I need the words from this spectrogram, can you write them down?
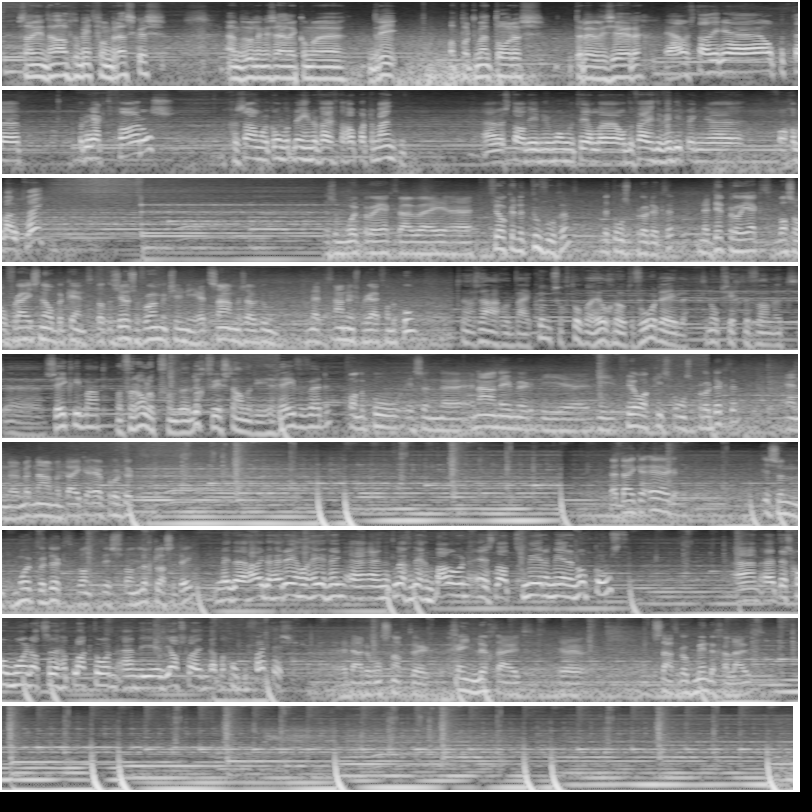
We staan hier in het havengebied van Breskes. En de bedoeling is eigenlijk om eh, drie appartementtorens te realiseren. Ja, we staan hier eh, op het eh, project Varos. Gezamenlijk 159 appartementen. En we staan hier nu momenteel eh, op de vijfde verdieping eh, van gebouw 2. Dat is een mooi project waar wij eh, veel kunnen toevoegen met onze producten. Met dit project was al vrij snel bekend dat de Zeeuwse Vormingsunie het samen zou doen met het aannemingsbedrijf van de Poel. Dan zagen we bij Kunststof toch wel heel grote voordelen ten opzichte van het eh, zeeklimaat, maar vooral ook van de luchtweerstanden die gegeven werden. Van de Poel is een, eh, een aannemer die, eh, die veel kiest voor onze producten. En eh, met name het Dijken Air product. Het Dijken Air is een mooi product, want het is van luchtklasse D. Met de huidige regelgeving en en het luchtdicht bouwen is dat meer en meer in opkomst. En het is gewoon mooi dat ze geplakt worden en die, afsluiting dat het gewoon perfect is. Eh, Daardoor ontsnapt er geen lucht uit, eh, ontstaat er ook minder geluid.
